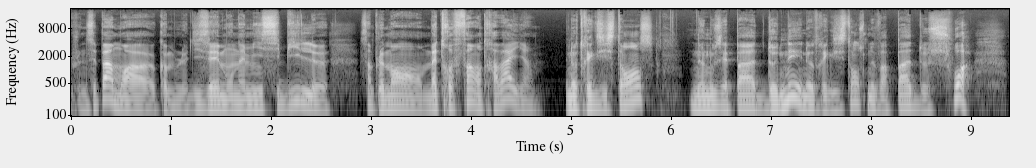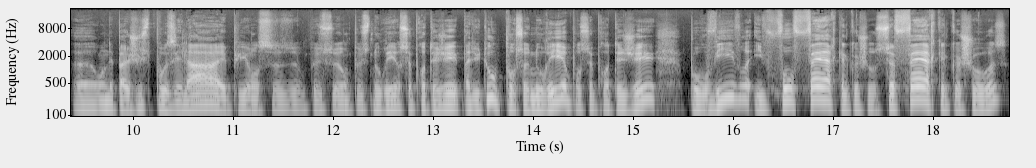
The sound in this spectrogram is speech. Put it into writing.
je ne sais pas moi, comme le disait mon ami Sibylle, euh, simplement mettre fin au travail. Notre existence ne nous est pas donnée, notre existence ne va pas de soi. Euh, on n'est pas juste posé là et puis on, se- on peut se, on peut se nourrir, se protéger. Pas du tout. Pour se nourrir, pour se protéger, pour vivre, il faut faire quelque chose. Se faire quelque chose,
